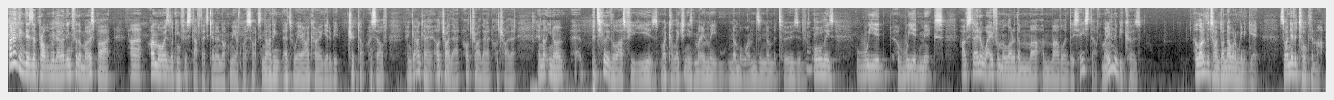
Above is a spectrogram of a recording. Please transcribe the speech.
I don't think there's a problem with that. I think for the most part, uh, I'm always looking for stuff that's going to knock me off my socks, and I think that's where I kind of get a bit tripped up myself and go, okay, I'll try that, I'll try that, I'll try that. And you know, particularly the last few years, my collection is mainly number ones and number twos of all these weird, a weird mix. I've stayed away from a lot of the Mar- Marvel and DC stuff, mainly because a lot of the times I know what I'm going to get, so I never talk them up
